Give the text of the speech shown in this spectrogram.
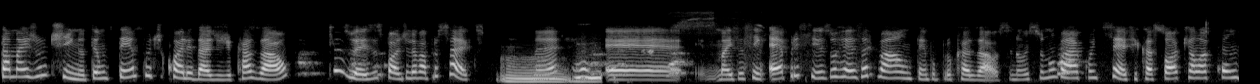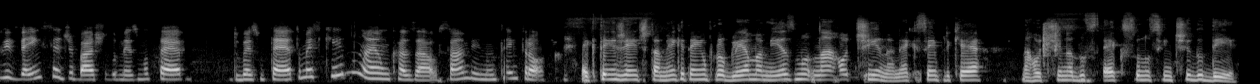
tá mais juntinho, ter um tempo de qualidade de casal que às vezes pode levar para o sexo, hum. né? É, mas assim, é preciso reservar um tempo para o casal, senão isso não vai acontecer. Fica só aquela convivência debaixo do mesmo teto, do mesmo teto, mas que não é um casal, sabe? Não tem troca. É que tem gente também que tem um problema mesmo na rotina, né? Que sempre quer na rotina do sexo no sentido de,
